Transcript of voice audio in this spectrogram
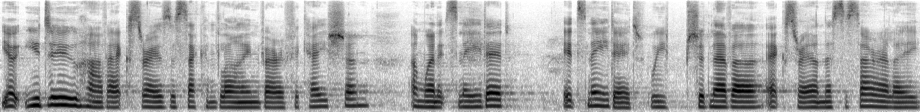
You, you do have X-ray as a second line verification, and when it's needed, it's needed. We should never X-ray unnecessarily.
